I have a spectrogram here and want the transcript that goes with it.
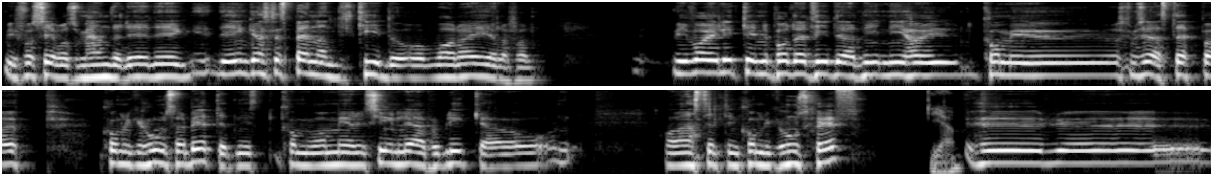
vi får se vad som händer. Det, det, det, är en ganska spännande tid att vara i i alla fall. Vi var ju lite inne på det tidigare att ni, ni har ju, kommer ju, vad ska man säga, steppa upp kommunikationsarbetet. Ni kommer vara mer synliga, publika och har anställt en kommunikationschef. Ja. Hur... eh,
